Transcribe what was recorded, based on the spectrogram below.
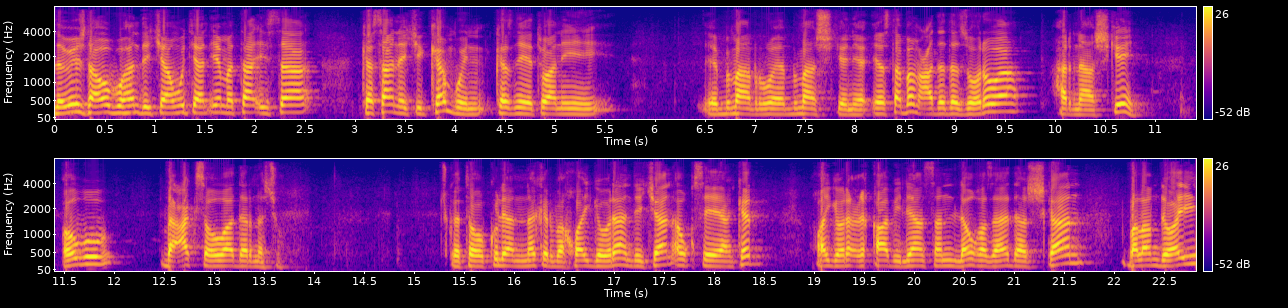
لەوێش داوە بوو هەندێکیان وتیان ئێمە تا ئێستا کەسانێکی کەم بووین کەس نێتوانی بمان ڕوێ بمان شکێنێ ئێستا بەم عادەدە زۆرەوە هەر ناشکین ئەو بوو بە عکسەوەوا دەرنەچوو چکە تەوەکولیان نەکرد بەخوای گەوران دیکیان ئەو قسەیان کرد خی گەورە عقابی لیانسن لو لەو غەزایەدا شکان بەڵام دوایی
